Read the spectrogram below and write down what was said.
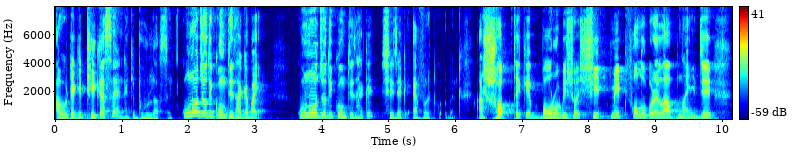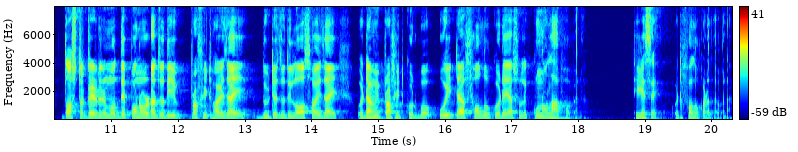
আর ওইটা কি ঠিক আছে নাকি ভুল আছে? কোনো যদি কমতি থাকে ভাই। কোনো যদি কমতি থাকে, সেই জায়গায় অ্যাভয়েড করবেন। আর সব থেকে বড় বিষয় শিট মিট ফলো করে লাভ নাই। যে দশটা ট্রেডের মধ্যে পনেরোটা যদি প্রফিট হয়ে যায়, দুইটা যদি লস হয়ে যায়, ওইটা আমি প্রফিট করব, ওইটা ফলো করে আসলে কোনো লাভ হবে না। ঠিক আছে? ওটা ফলো করা যাবে না।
